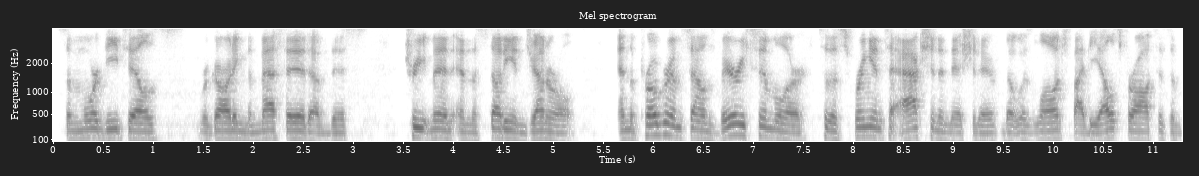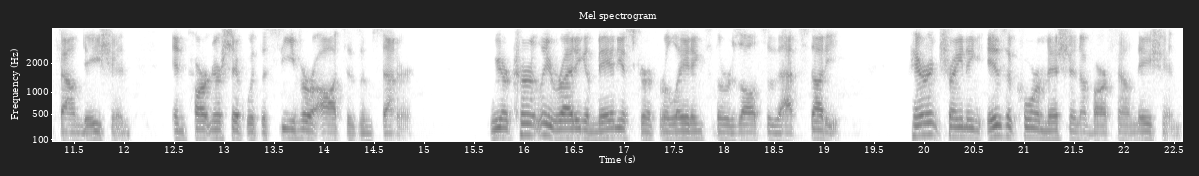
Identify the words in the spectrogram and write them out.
some more details regarding the method of this treatment and the study in general. And the program sounds very similar to the Spring into Action initiative that was launched by the Els for Autism Foundation in partnership with the Seaver Autism Center. We are currently writing a manuscript relating to the results of that study. Parent training is a core mission of our foundation,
